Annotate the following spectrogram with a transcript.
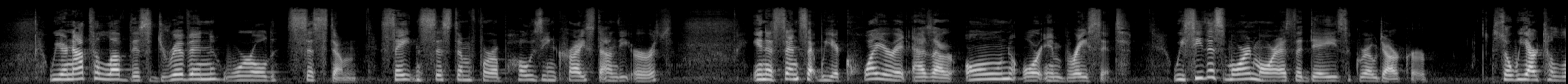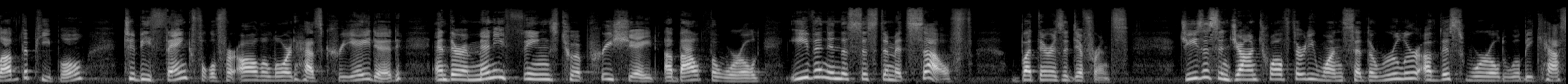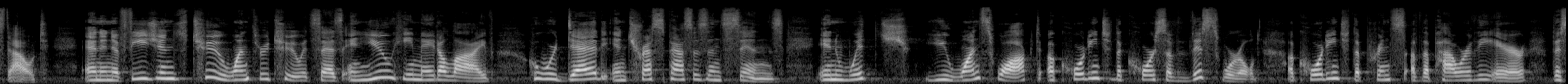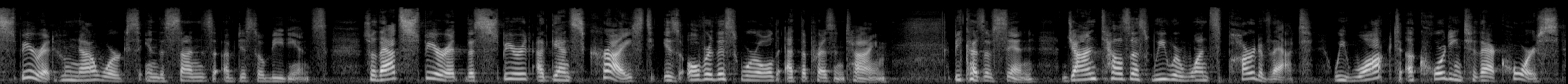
We are not to love this driven world system, Satan's system for opposing Christ on the earth, in a sense that we acquire it as our own or embrace it. We see this more and more as the days grow darker. So we are to love the people, to be thankful for all the Lord has created, and there are many things to appreciate about the world, even in the system itself, but there is a difference. Jesus in John 12:31 said the ruler of this world will be cast out. And in Ephesians 2, 1 through 2, it says, And you he made alive, who were dead in trespasses and sins, in which you once walked according to the course of this world, according to the prince of the power of the air, the spirit who now works in the sons of disobedience. So that spirit, the spirit against Christ, is over this world at the present time because of sin. John tells us we were once part of that. We walked according to that course,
